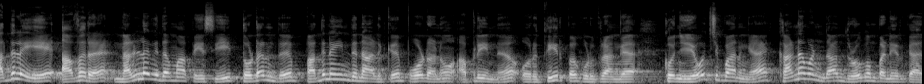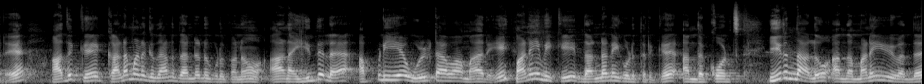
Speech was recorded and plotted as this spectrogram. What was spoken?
அதுலேயே அவரை நல்ல விதமாக பேசி தொடர்ந்து பதினைந்து நாளுக்கு போடணும் அப்படின்னு ஒரு தீர்ப்பை கொடுக்குறாங்க. கொஞ்சம் யோசிச்சு பாருங்க. கணவன் தான் துரோகம் பண்ணியிருக்காரு. அதுக்கு கணவனுக்கு தானே தண்டனை கொடுக்கணும். ஆனால் இதில் அப்படியே உள்டாவாக மாறி மனைவிக்கு தண்டனை கொடுத்துருக்கு அந்த கோர்ட்ஸ் இருந்தாலும் அந்த மனைவி வந்து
